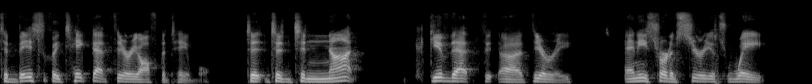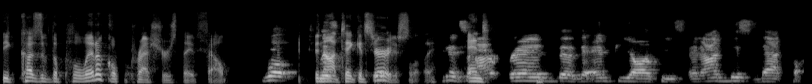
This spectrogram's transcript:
to basically take that theory off the table, to to to not give that th- uh, theory any sort of serious weight because of the political pressures they felt. Well, to not take it seriously. and I read the, the NPR piece and I missed that part.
